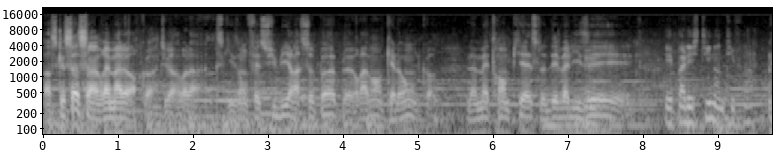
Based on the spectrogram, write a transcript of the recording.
Parce que ça, c'est un vrai malheur, quoi. Tu vois, voilà. Ce qu'ils ont fait subir à ce peuple, vraiment, quelle honte, quoi. Le mettre en pièces, le dévaliser. Et Palestine Antifa.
